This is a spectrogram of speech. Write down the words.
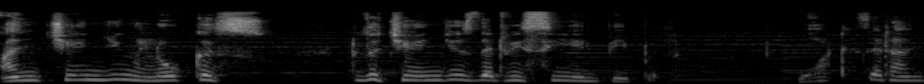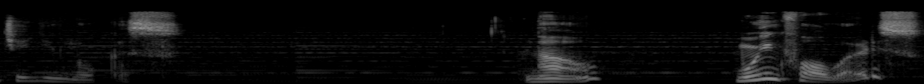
unchanging locus to the changes that we see in people. What is that unchanging locus now moving forwards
